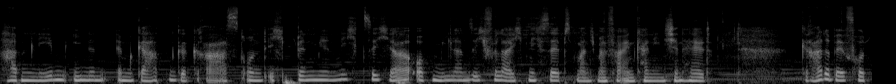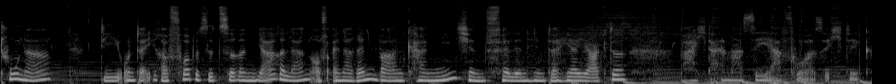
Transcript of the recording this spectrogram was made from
haben neben ihnen im Garten gegrast und ich bin mir nicht sicher, ob Milan sich vielleicht nicht selbst manchmal für ein Kaninchen hält. Gerade bei Fortuna, die unter ihrer Vorbesitzerin jahrelang auf einer Rennbahn Kaninchenfällen hinterherjagte, war ich da immer sehr vorsichtig.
